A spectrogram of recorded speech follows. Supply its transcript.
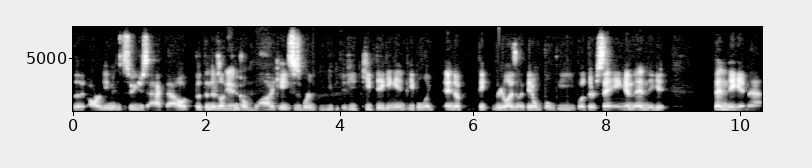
the argument, so you just act out. But then there's like, I think a lot of cases where you, if you keep digging in, people like end up think, realizing like they don't believe what they're saying, and then they get then they get mad.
